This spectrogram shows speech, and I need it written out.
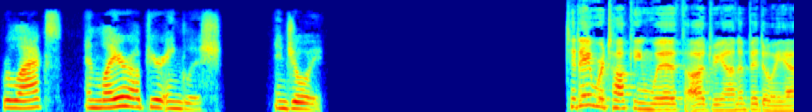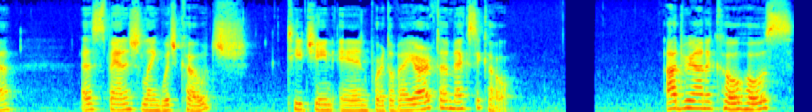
relax, and layer up your English. Enjoy. Today we're talking with Adriana Bedoya, a Spanish language coach teaching in Puerto Vallarta, Mexico. Adriana co hosts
